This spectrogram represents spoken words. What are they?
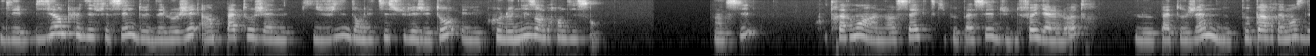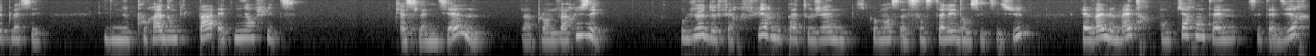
il est bien plus difficile de déloger un pathogène qui vit dans les tissus végétaux et les colonise en grandissant. Ainsi, contrairement à un insecte qui peut passer d'une feuille à l'autre, le pathogène ne peut pas vraiment se déplacer. Il ne pourra donc pas être mis en fuite. Qu'à cela ne tienne, la plante va ruser. Au lieu de faire fuir le pathogène qui commence à s'installer dans ses tissus, elle va le mettre en quarantaine, c'est-à-dire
